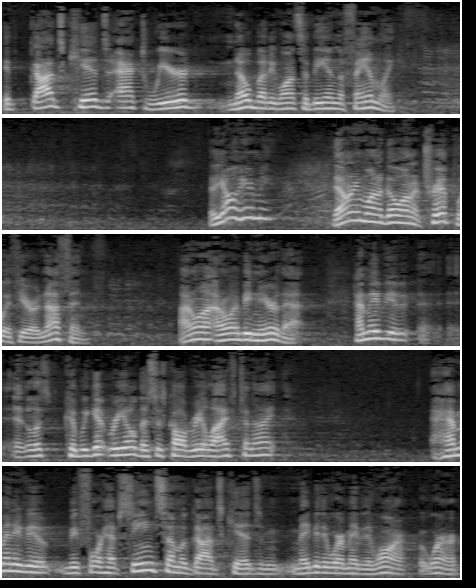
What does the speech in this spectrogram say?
if God's kids act weird, nobody wants to be in the family. Do y'all hear me? They don't even want to go on a trip with you or nothing. I don't want, I don't want to be near that. How many of you, uh, let's, could we get real? This is called real life tonight how many of you before have seen some of God's kids, and maybe they were, maybe they weren't, weren't,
